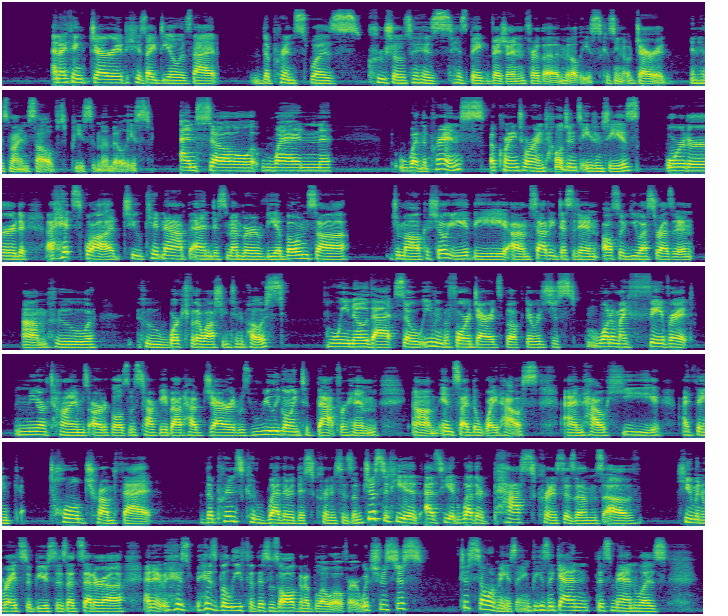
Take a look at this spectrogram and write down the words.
and i think jared his ideal is that the prince was crucial to his his big vision for the Middle East because you know Jared in his mind solved peace in the Middle East. And so when when the prince, according to our intelligence agencies, ordered a hit squad to kidnap and dismember via bone saw Jamal Khashoggi, the um, Saudi dissident, also U.S. resident, um, who who worked for the Washington Post we know that so even before Jared's book, there was just one of my favorite New York Times articles was talking about how Jared was really going to bat for him um, inside the White House and how he, I think, told Trump that the prince could weather this criticism just as he had, as he had weathered past criticisms of human rights abuses, etc. And it, his his belief that this was all going to blow over, which was just just so amazing because again, this man was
